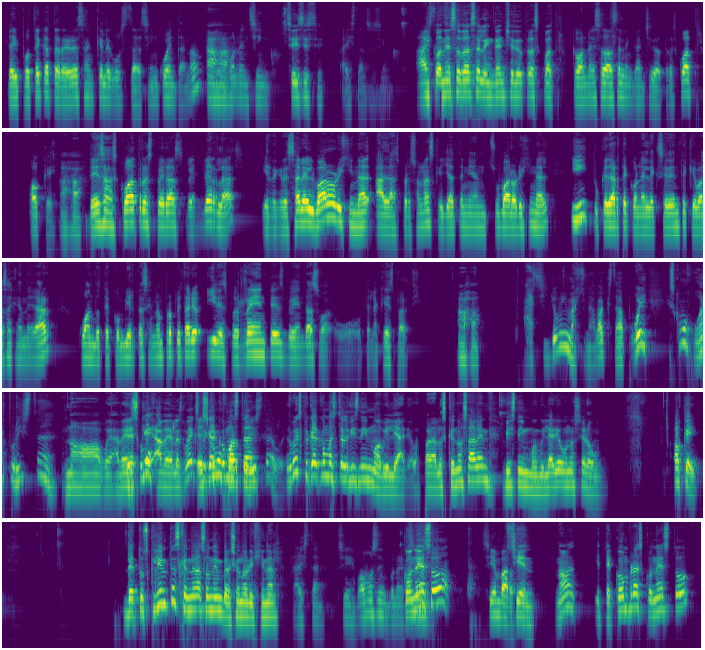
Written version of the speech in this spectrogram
la hipoteca te regresan, ¿qué le gusta? 50, ¿no? Ajá. Le ponen 5. Sí, sí, sí. Ahí están sus 5. y con eso das el enganche de otras cuatro. Con eso das el enganche de otras 4. Ok. Ajá. De esas 4 esperas venderlas y regresar el bar original a las personas que ya tenían su bar original y tú quedarte con el excedente que vas a generar cuando te conviertas en un propietario y después rentes, vendas o, o te la quedes para ti. Ajá. Así yo me imaginaba que estaba. Güey, es como jugar turista. No, güey, a ver, Es es, que, a ver, les voy a explicar cómo está. turista. Les voy a explicar cómo está el business inmobiliario. Para los que no saben, business inmobiliario 101. Ok. De tus clientes generas una inversión original. Ahí están. Sí, vamos a poner. Con 100, eso, 100 baros. 100, ¿no? Y te compras con esto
